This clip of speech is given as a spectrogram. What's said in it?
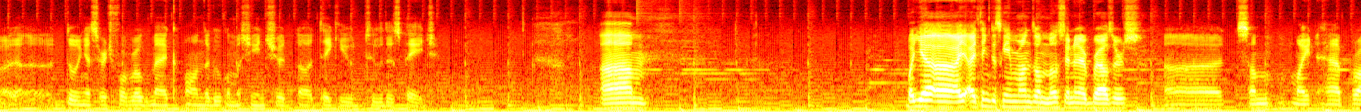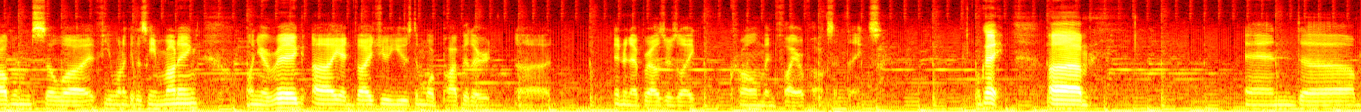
uh, doing a search for RogueMek on the Google machine should uh, take you to this page. Um, but yeah, uh, I, I, think this game runs on most internet browsers. Uh, some might have problems, so uh, if you want to get this game running on your rig, I advise you use the more popular internet browsers like Chrome and Firefox and things. Okay, um, and um,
